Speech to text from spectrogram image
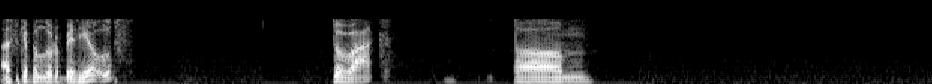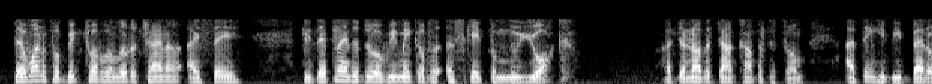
I skip a little bit here. Oops. The Rock. Um, they're wanting for Big Trouble in Little China, I say, because they plan to do a remake of Escape from New York, another John Carpenter film. I think he'd be better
